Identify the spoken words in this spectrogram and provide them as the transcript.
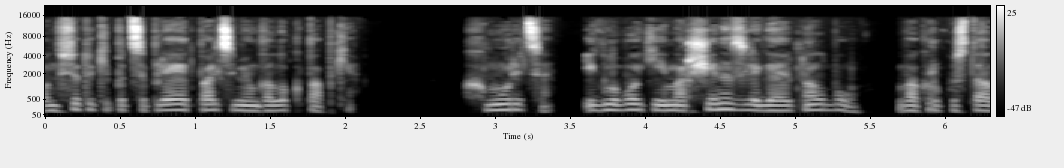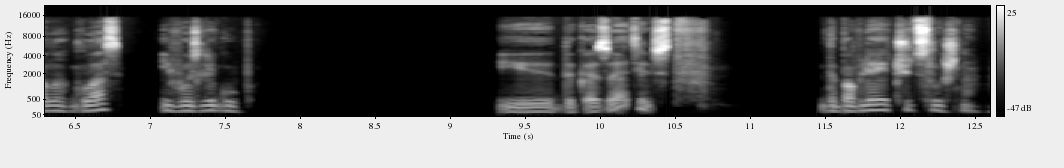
он все таки подцепляет пальцами уголок папки. Хмурится, и глубокие морщины залегают на лбу, вокруг усталых глаз и возле губ. И доказательств, добавляет чуть слышно.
